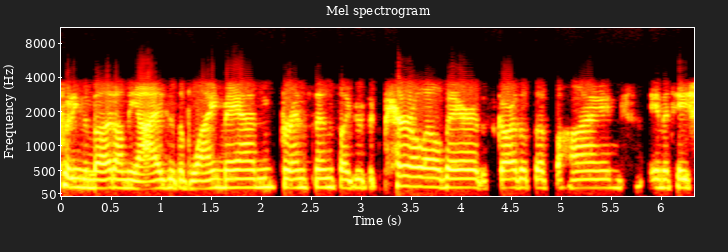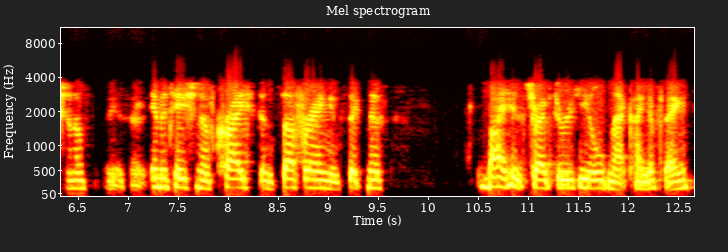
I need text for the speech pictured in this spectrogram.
putting the mud on the eyes of the blind man, for instance. Like there's a parallel there, the scar that's left behind, imitation of imitation of Christ and suffering and sickness. By his stripes you were healed, and that kind of thing.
